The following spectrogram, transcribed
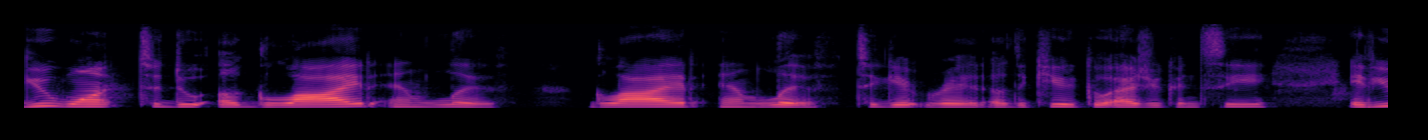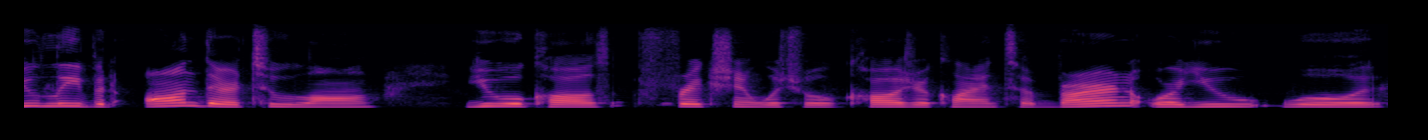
you want to do a glide and lift, glide and lift to get rid of the cuticle. As you can see, if you leave it on there too long, you will cause friction, which will cause your client to burn, or you would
